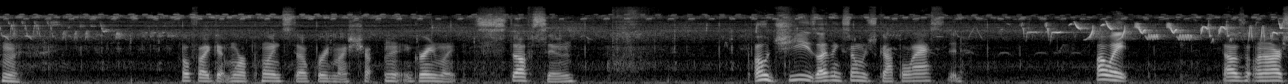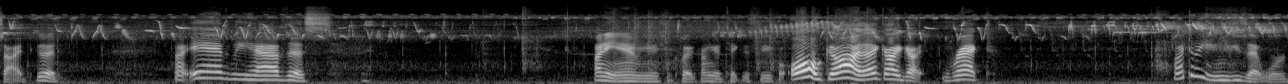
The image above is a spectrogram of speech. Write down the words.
Hmm. Hope I get more points to upgrade my upgrade my stuff soon. Oh jeez, I think someone just got blasted. Oh wait, that was on our side. Good. Right, and we have this. I need ammunition quick. I'm gonna take this vehicle. Oh god, that guy got wrecked. Why do we even use that word,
